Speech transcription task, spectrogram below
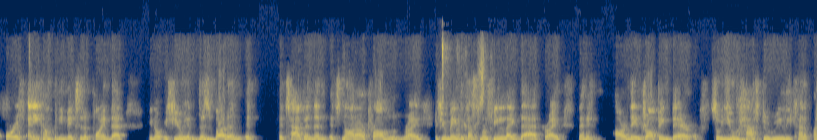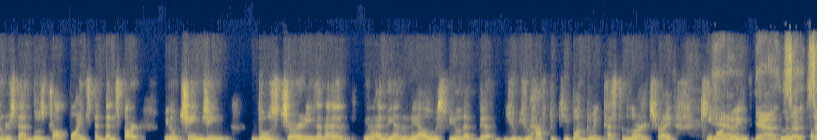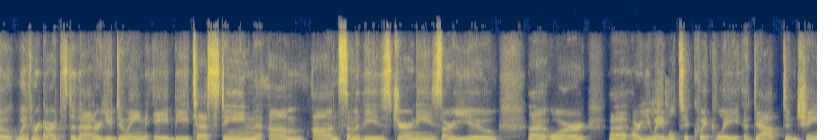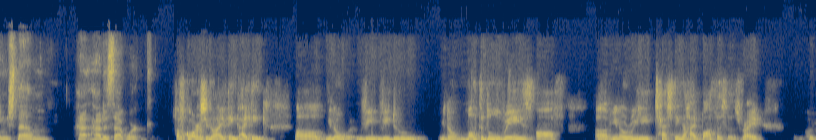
or if any company makes it a point that you know if you hit this button it it's happened and it's not our problem right if you make 100%. the customer feel like that right then if are they dropping there so you have to really kind of understand those drop points and then start you know changing those journeys. And then you know at the end of the day i always feel that the, you you have to keep on doing test and learns right? Keep yeah, on doing yeah. so so with regards to that are you doing a b testing um, on some of these journeys? Are you uh, or uh, are you able to quickly adapt and change them? How, how does that work? Of course. You know i think i think uh, you know we we do you know multiple ways of uh, you know really testing a hypothesis right?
